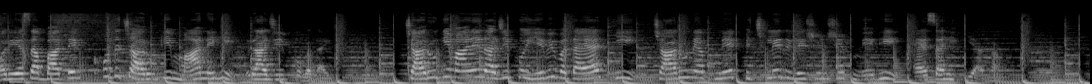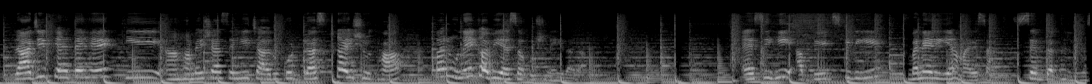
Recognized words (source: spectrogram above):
और ये सब बातें खुद चारू की माँ ने ही राजीव को बताई। चारू की माँ ने राजीव को ये भी बताया कि चारू ने अपने पिछले रिलेशनशिप में भी ऐसा ही किया था। राजीव कहते हैं कि हमेशा से ही चारू को ट्रस्ट का इशू था, पर उन्हें कभी ऐसा कुछ नहीं लगा। ऐसी ही अपडेट्स के लिए बने रहिए हमारे साथ, सिर्फ़ दखल न्यूज़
